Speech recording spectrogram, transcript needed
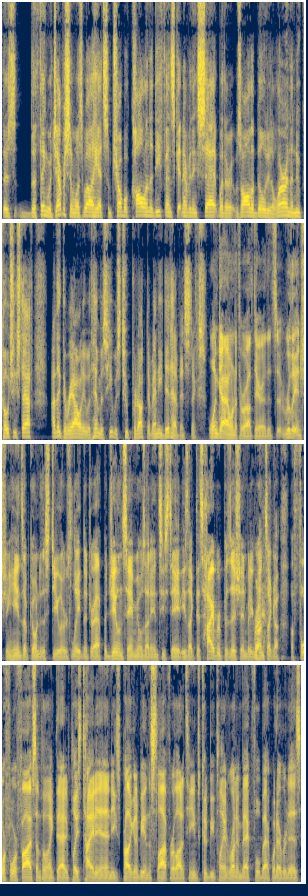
there's the thing with Jefferson was well, he had some trouble calling the defense, getting everything set, whether it was all the ability to learn, the new coaching staff. I think the reality with him is he was too productive and he did have instincts. One guy I want to throw out there that's really interesting. He ends up going to the Steelers late in the draft, but Jaylen Samuels out of NC State. He's like this hybrid position, but he Right. runs like a, a 4 4 5, something like that. He plays tight end. He's probably going to be in the slot for a lot of teams. Could be playing running back, fullback, whatever it is.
